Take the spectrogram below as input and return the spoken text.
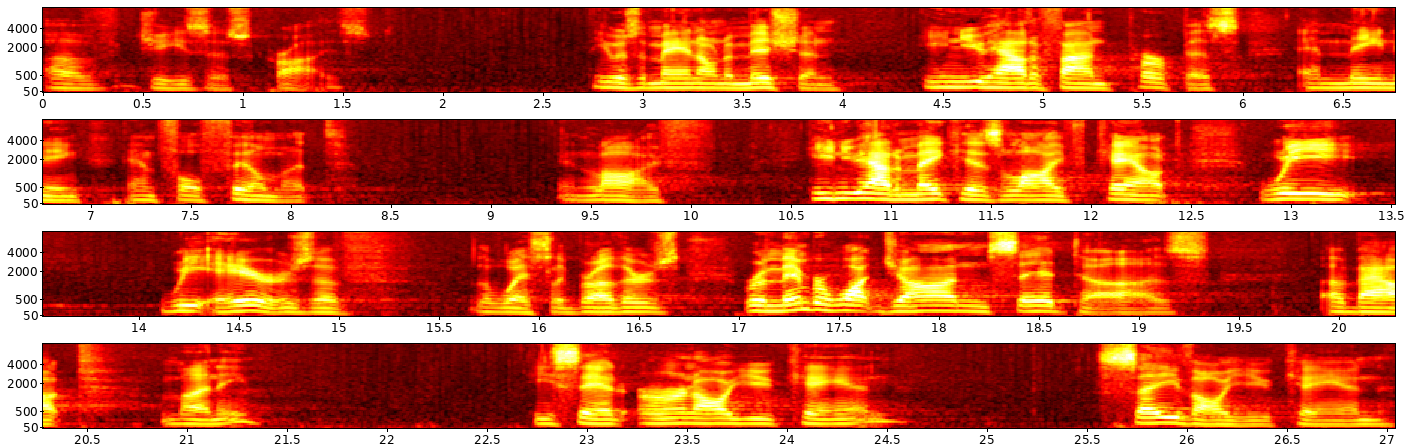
of Jesus Christ. He was a man on a mission. He knew how to find purpose and meaning and fulfillment in life. He knew how to make his life count. We, we heirs of the Wesley brothers, remember what John said to us about money. He said, Earn all you can, save all you can,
